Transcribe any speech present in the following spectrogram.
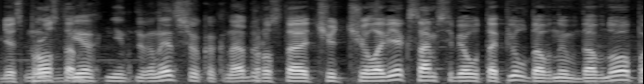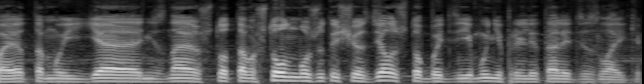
Здесь ну, просто... Верхний интернет, все как надо. Просто человек сам себя утопил давным-давно, поэтому я не знаю, что там, что он может еще сделать, чтобы ему не прилетали дизлайки.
